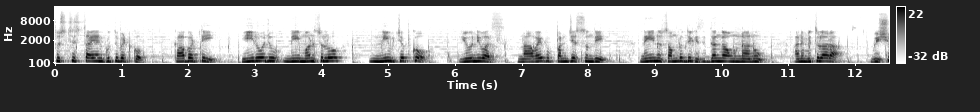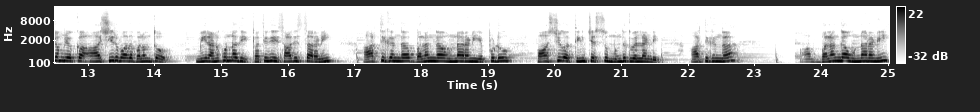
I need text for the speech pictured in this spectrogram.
సృష్టిస్తాయని గుర్తుపెట్టుకో. కాబట్టి ఈరోజు నీ మనసులో నీవు చెప్పుకో యూనివర్స్ నా వైపు పనిచేస్తుంది. నేను సమృద్ధికి సిద్ధంగా ఉన్నాను. అని మిత్రులారా విశ్వం యొక్క ఆశీర్వాద బలంతో మీరు అనుకున్నది ప్రతిదీ సాధిస్తారని ఆర్థికంగా బలంగా ఉన్నారని ఎప్పుడూ పాజిటివ్గా థింక్ చేస్తూ ముందుకు వెళ్ళండి. ఆర్థికంగా బలంగా ఉన్నానని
